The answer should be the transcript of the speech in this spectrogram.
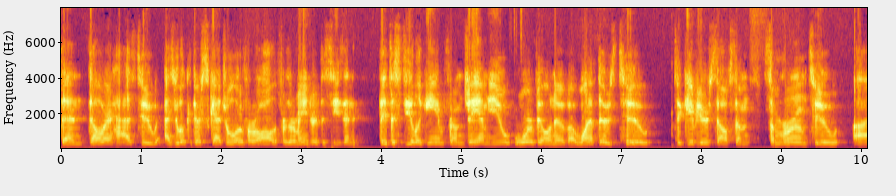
then Delaware has to, as you look at their schedule overall for the remainder of the season, they have to steal a game from JMU or Villanova, one of those two, to give yourself some some room to uh,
